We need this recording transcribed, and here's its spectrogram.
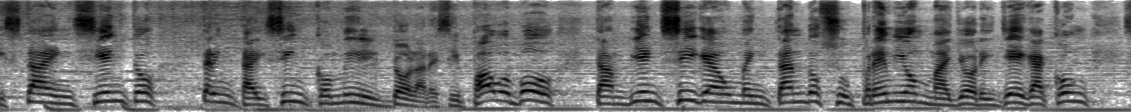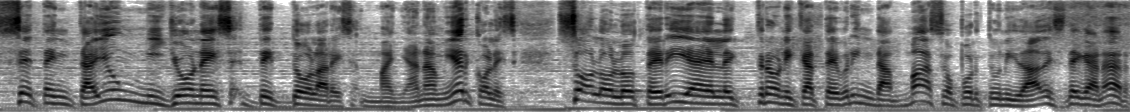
está en 135 mil dólares. Y Powerball también sigue aumentando su premio mayor y llega con 71 millones de dólares. Mañana miércoles, solo Lotería Electrónica te brinda más oportunidades de ganar.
